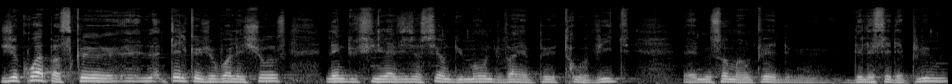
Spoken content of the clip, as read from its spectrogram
Je crois parce que, euh, tel que je vois les choses, l'industrialisation du monde va un peu trop vite. Et nous sommes en train de laisser des plumes.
